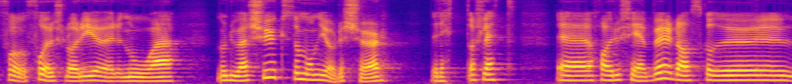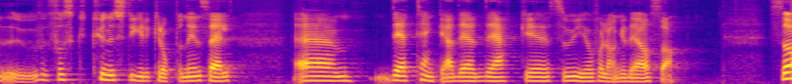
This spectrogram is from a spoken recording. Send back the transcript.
for, foreslår å gjøre noe når du er sjuk, så må han gjøre det sjøl. Rett og slett. Eh, har du feber, da skal du få kunne styre kroppen din selv. Eh, det tenker jeg, det, det, er ikke så mye å forlange, det, altså. Så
